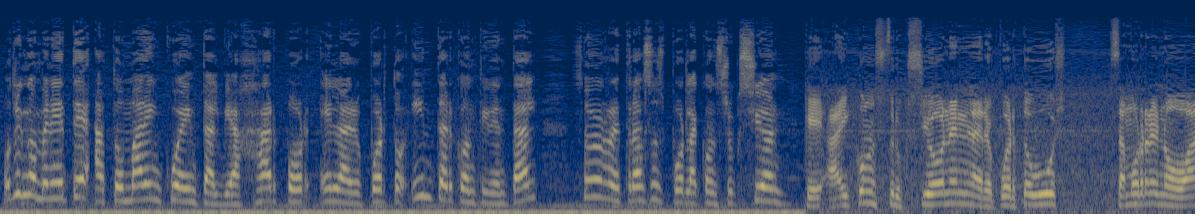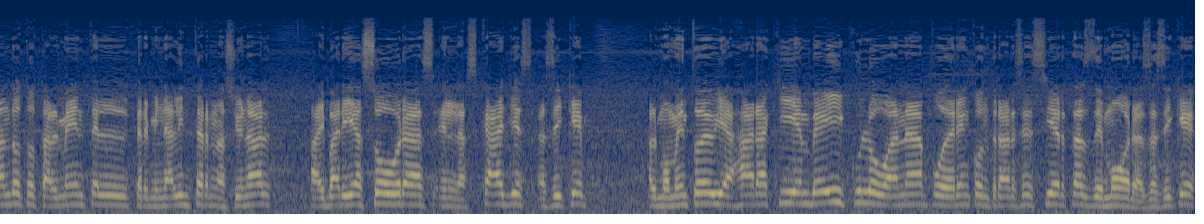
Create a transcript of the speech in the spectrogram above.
Otro inconveniente a tomar en cuenta al viajar por el aeropuerto intercontinental son los retrasos por la construcción. Que hay construcción en el aeropuerto Bush. Estamos renovando totalmente el terminal internacional. Hay varias obras en las calles, así que al momento de viajar aquí en vehículo van a poder encontrarse ciertas demoras. Así que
